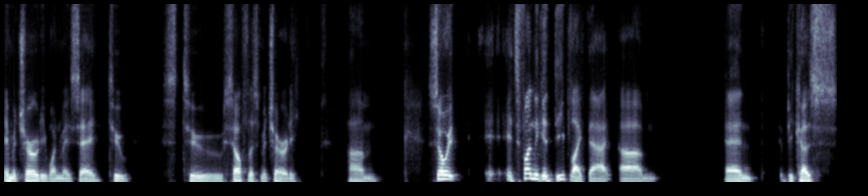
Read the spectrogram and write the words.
immaturity, one may say, to to selfless maturity. Um, so it it's fun to get deep like that, um, and because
